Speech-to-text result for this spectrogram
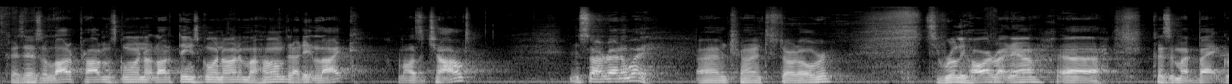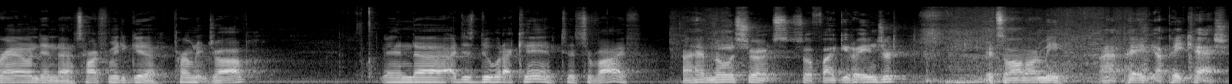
because there's a lot of problems going on, a lot of things going on in my home that I didn't like when I was a child. And so I ran away. I'm trying to start over. It's really hard right now because of my background, and uh, it's hard for me to get a permanent job. And uh, I just do what I can to survive. I have no insurance, so if I get injured, it's all on me. I pay I pay cash.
